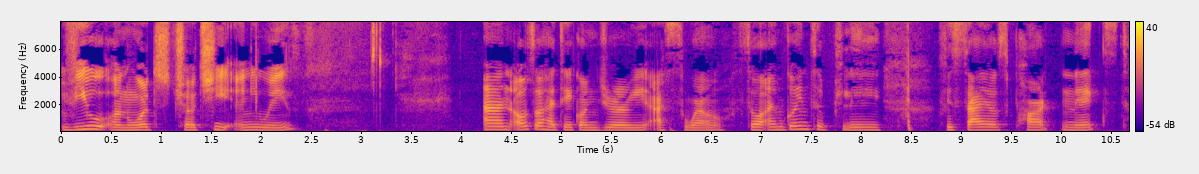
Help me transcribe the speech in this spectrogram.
view on what's churchy, anyways, and also her take on jewelry as well. So I'm going to play Fisayo's part next.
